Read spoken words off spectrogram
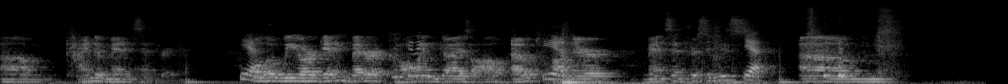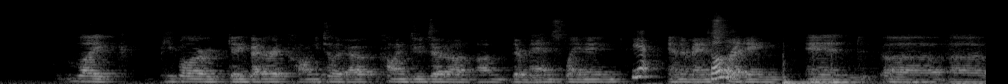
um, kind of man centric. yeah, Although we are getting better at calling getting- guys all out Yeah. on their man centricities. yeah, Um, like people are getting better at calling each other out, calling dudes out on, on their mansplaining yeah, and their manspreading. Totally. and uh, uh,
